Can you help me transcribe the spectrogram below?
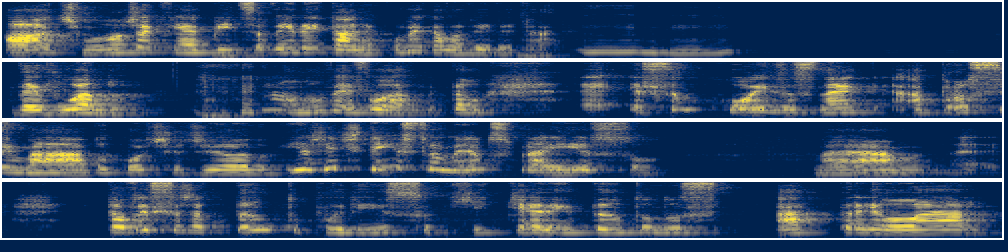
Ótimo. De onde é que vem a pizza? Vem da Itália. Como é que ela veio da Itália? Uhum. Veio voando? Não, não veio voando. Então, é, são coisas, né? Aproximar do cotidiano. E a gente tem instrumentos para isso. Né? É, talvez seja tanto por isso que querem tanto nos atrelar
